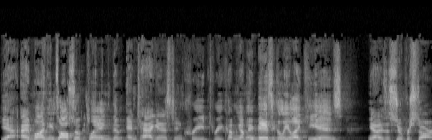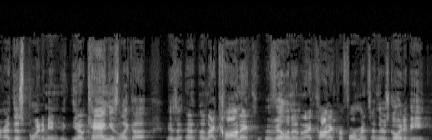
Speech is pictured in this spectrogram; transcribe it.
Yeah, and well, and he's also playing the antagonist in Creed Three coming up, I and basically, like he is, you know, is a superstar at this point. I mean, you know, Kang is like a is a, an iconic villain and an iconic performance, and there's going to be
